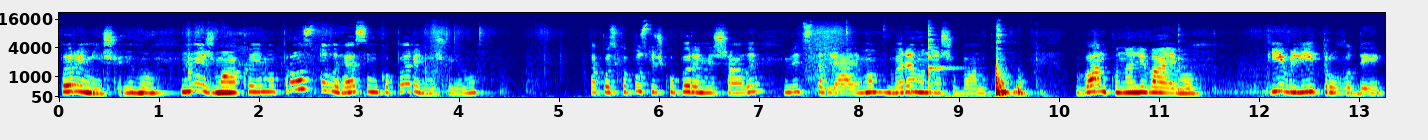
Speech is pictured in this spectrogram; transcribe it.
перемішуємо. Не жмакаємо, просто легесенько перемішуємо. Так, ось капусточку перемішали, відставляємо, беремо нашу банку. В банку наливаємо пів літру води,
